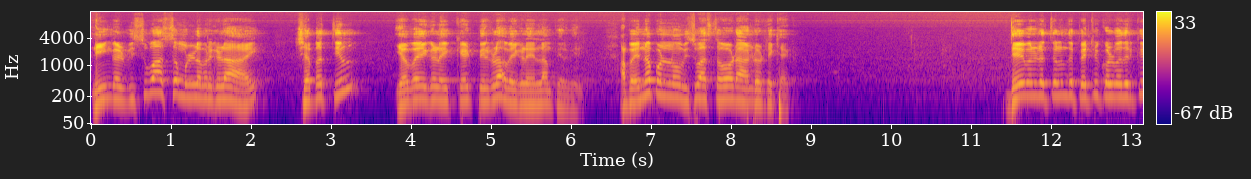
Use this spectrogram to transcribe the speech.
நீங்கள் விசுவாசம் உள்ளவர்களாய் ஜெபத்தில் எவைகளை கேட்பீர்களோ அவைகளை எல்லாம் பெறுவீர்கள். அப்போ என்ன பண்ணணும்? விசுவாசத்தோடு ஆண்டோட்டை கேட்கணும். தேவனிடத்திலிருந்து பெற்றுக்கொள்வதற்கு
